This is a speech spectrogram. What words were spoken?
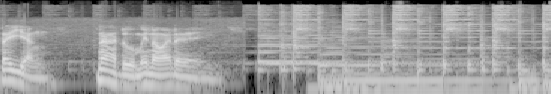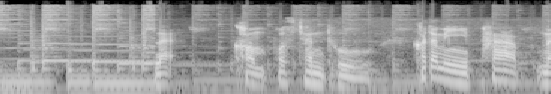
ได้อย่างน่าดูไม่น้อยเลย และ Composition 2 เขาจะมีภาพใน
